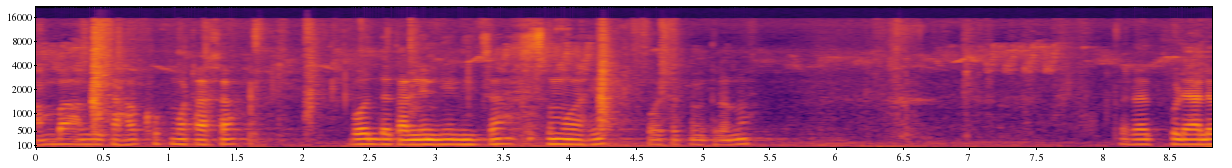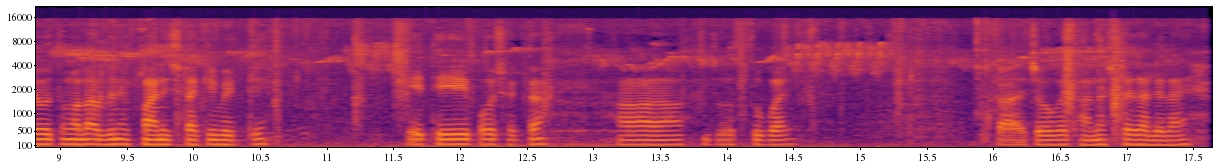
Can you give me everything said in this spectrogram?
आंबा आंबिका हा खूप मोठा असा बौद्धकालीन लेणीचा समूह आहे. पोषक मित्रांनो. परत पुढे आल्यावर तुम्हाला अजून एक पाण्याची टाकी भेटते. येथे पाहू शकता हा जो स्तूप आहे काळाच्या ओघात हा नष्ट झालेला आहे.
